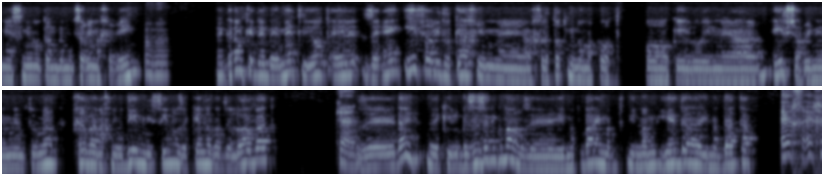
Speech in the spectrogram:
מיישמים אותם במוצרים אחרים, mm-hmm. וגם כדי באמת להיות אלה, זה אי אפשר להתווכח עם uh, החלטות מנומקות, או כאילו עם, uh, אי אפשר, אם, אתה אומר, חבר'ה, אנחנו יודעים, ניסינו, זה כן עבד, זה לא עבד, כן. זה די, זה כאילו, בזה זה נגמר, זה אם את באה עם, עם הידע, עם הדאטה. איך, איך,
